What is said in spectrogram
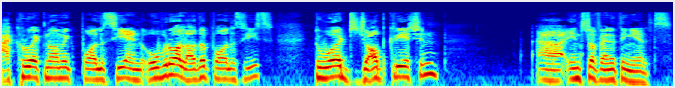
macroeconomic policy and overall other policies towards job creation uh, instead of anything else.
